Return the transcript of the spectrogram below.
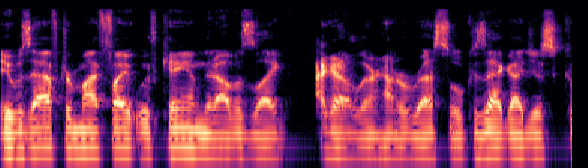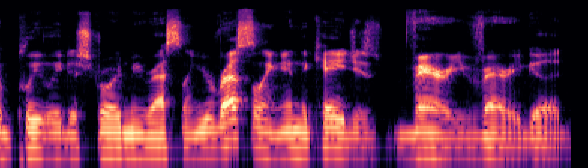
it was after my fight with Cam that I was like, I gotta learn how to wrestle because that guy just completely destroyed me wrestling. Your wrestling in the cage is very, very good.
